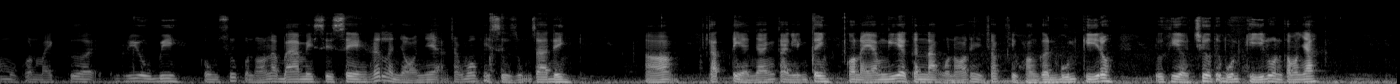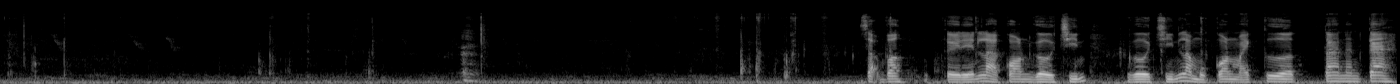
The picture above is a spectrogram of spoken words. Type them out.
Một con máy cưa Ryobi, công suất của nó là 30cc rất là nhỏ nhẹ, trong bốc để sử dụng gia đình. Đó, cắt tỉa nhánh cành linh tinh. Con này em nghĩ là cân nặng của nó thì chắc chỉ khoảng gần 4 kg thôi. Đôi khi là chưa tới 4 kg luôn các bác nhá. Dạ vâng kế đến là con G9 G9 là một con máy cưa Tananka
